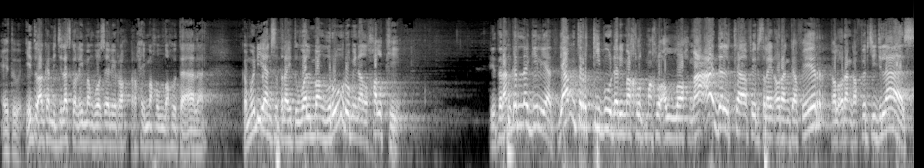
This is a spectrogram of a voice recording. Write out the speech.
Itu itu akan dijelaskan oleh Imam Ghazali rahimahullahu taala. Kemudian setelah itu wal maghruru minal khalqi. Diterangkan lagi lihat, yang tertipu dari makhluk-makhluk Allah, ma'adal kafir selain orang kafir, kalau orang kafir sih jelas.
